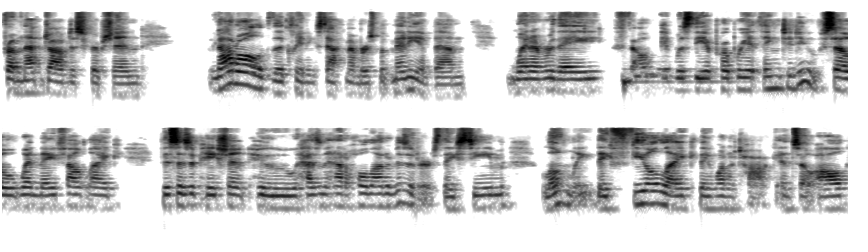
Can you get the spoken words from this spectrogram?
from that job description not all of the cleaning staff members, but many of them, whenever they felt it was the appropriate thing to do. So when they felt like this is a patient who hasn't had a whole lot of visitors. They seem lonely. They feel like they want to talk. And so I'll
